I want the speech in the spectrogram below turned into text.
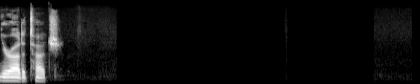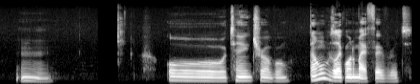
You're out of touch. Mm. Oh, Tank Trouble. That one was like one of my favorites.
